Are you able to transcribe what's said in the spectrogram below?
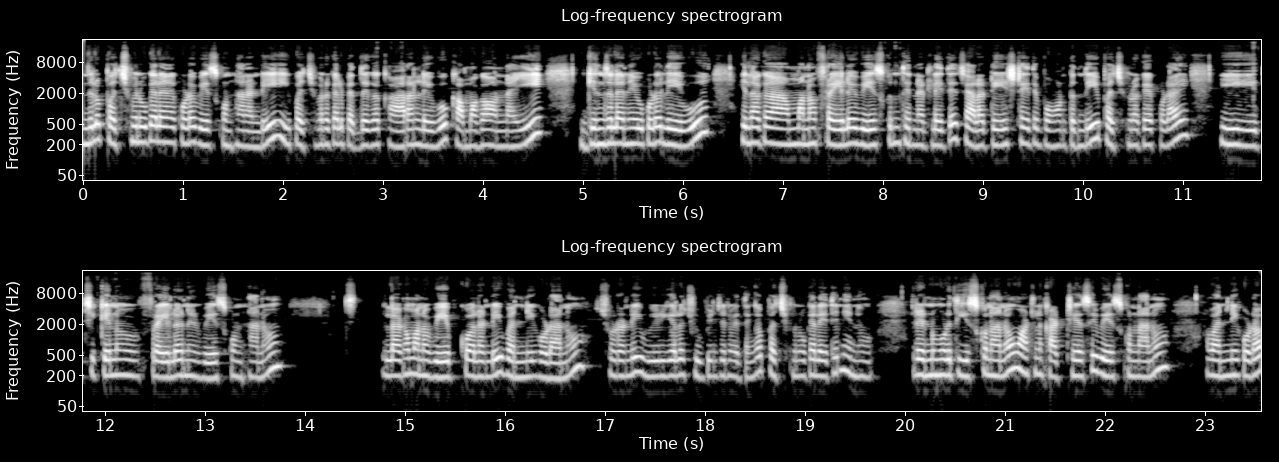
ఇందులో పచ్చిమిరపకాయలు కూడా వేసుకుంటున్నానండి. ఈ పచ్చిమిరపకాయలు పెద్దగా కారం లేవు కమ్మగా ఉన్నాయి. గింజలు అనేవి కూడా లేవు. ఇలాగా మనం ఫ్రైలో వేసుకుని తిన్నట్లయితే చాలా టేస్ట్ అయితే బాగుంటుంది. పచ్చిమిరపకాయ కూడా ఈ చికెన్ ఫ్రైలో నేను వేసుకుంటున్నాను. ఇలాగ మనం వేపుకోవాలండి ఇవన్నీ కూడాను. చూడండి వీడియోలో చూపించిన విధంగా పచ్చిమిరపకాయలు అయితే నేను రెండు మూడు తీసుకున్నాను. వాటిని కట్ చేసి వేసుకున్నాను. అవన్నీ కూడా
